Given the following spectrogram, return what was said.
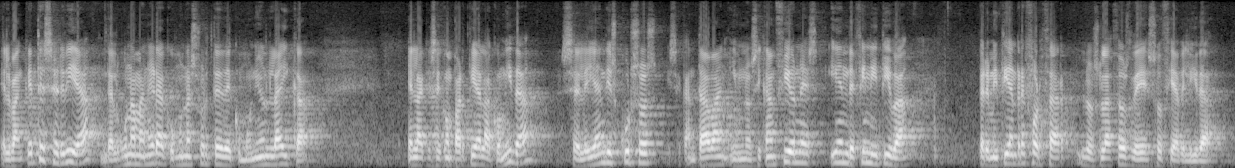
el banquete servía, de alguna manera, como una suerte de comunión laica en la que se compartía la comida, se leían discursos y se cantaban himnos y canciones y, en definitiva, permitían reforzar los lazos de sociabilidad.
